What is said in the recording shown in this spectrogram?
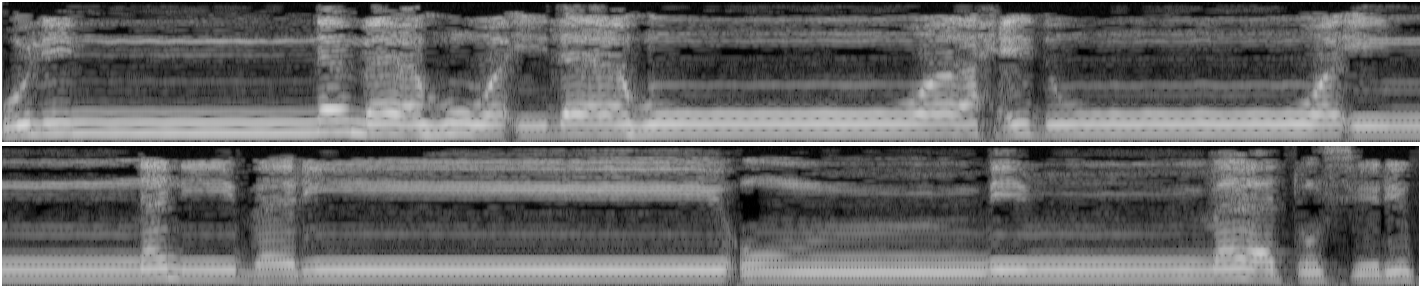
قل إنما هو إله واحد وإنني بريء مما تشركون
